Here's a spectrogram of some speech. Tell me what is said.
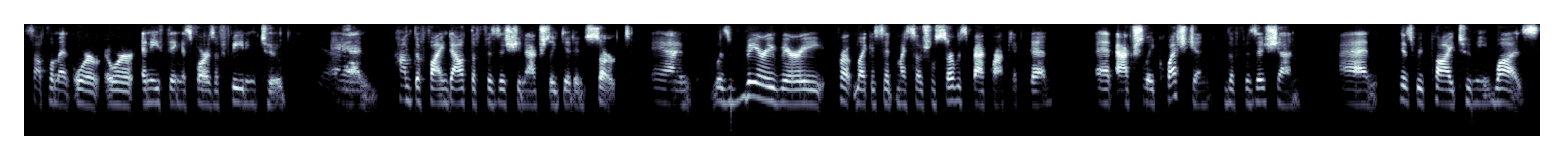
supplement or or anything as far as a feeding tube Yes. and come to find out the physician actually did insert and was very very like i said my social service background kicked in and actually questioned the physician and his reply to me was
